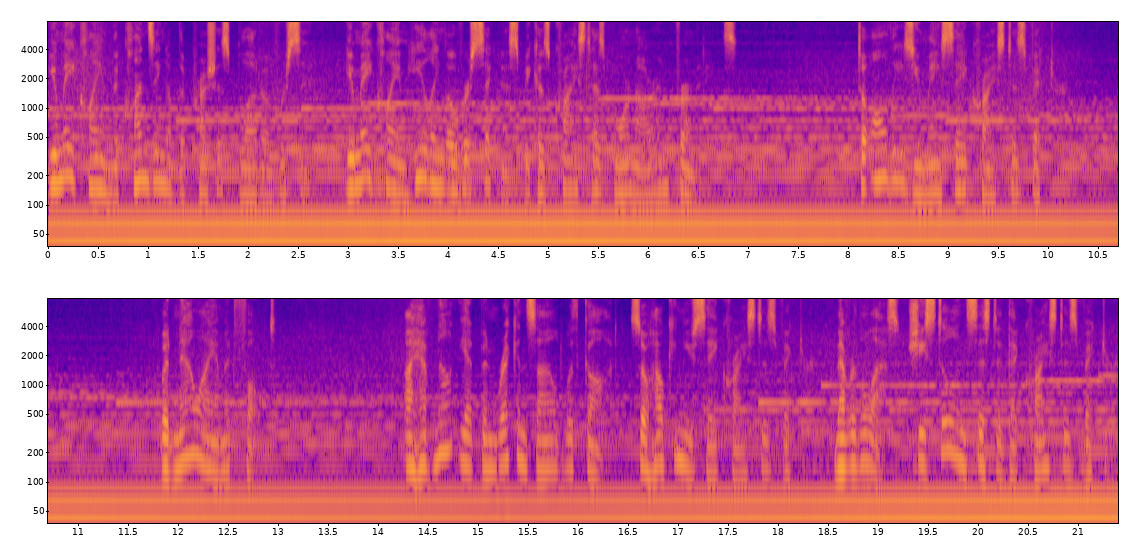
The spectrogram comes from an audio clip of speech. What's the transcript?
You may claim the cleansing of the precious blood over sin. You may claim healing over sickness because Christ has borne our infirmities. To all these you may say Christ is victor. But now I am at fault. I have not yet been reconciled with God, so how can you say Christ is victor? Nevertheless, she still insisted that Christ is victor.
